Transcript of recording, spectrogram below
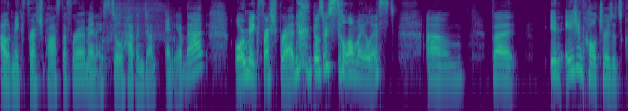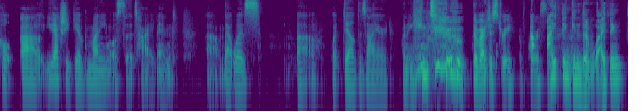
I would make fresh pasta for him, and I still haven't done any of that, or make fresh bread. Those are still on my list. Um, but in Asian cultures, it's called uh, you actually give money most of the time, and um, that was uh, what Dale desired when it came to the registry, of course. I think in the I think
